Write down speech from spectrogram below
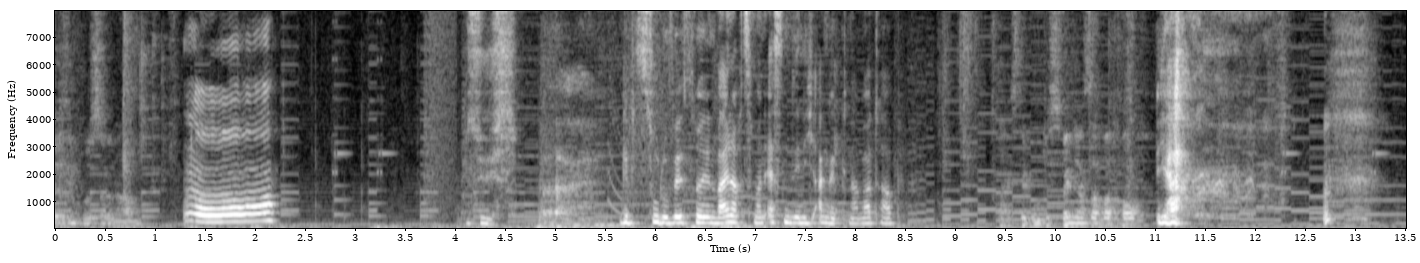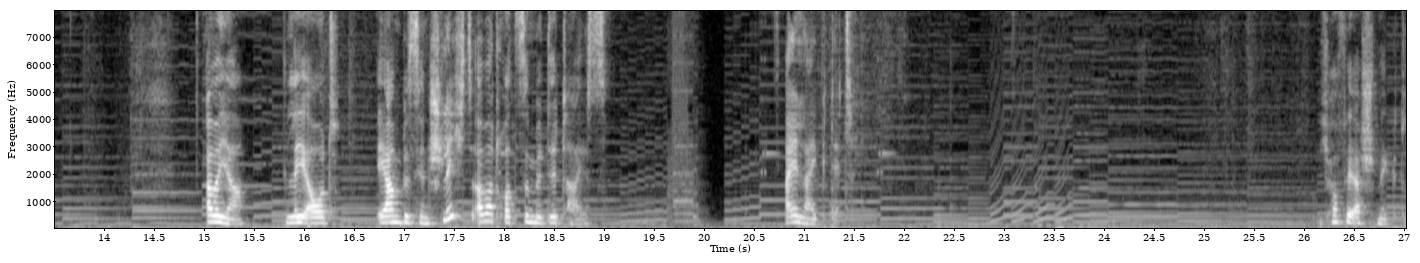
jetzt den größeren haben? Oh. Süß. Gib's zu, du willst nur den Weihnachtsmann essen, den ich angeknabbert habe. Da ist der gute Svenja Sabber drauf. Ja. Aber ja, Layout eher ein bisschen schlicht, aber trotzdem mit Details. I like that. Ich hoffe, er schmeckt.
